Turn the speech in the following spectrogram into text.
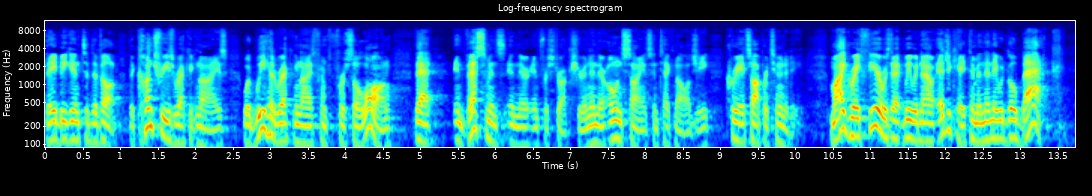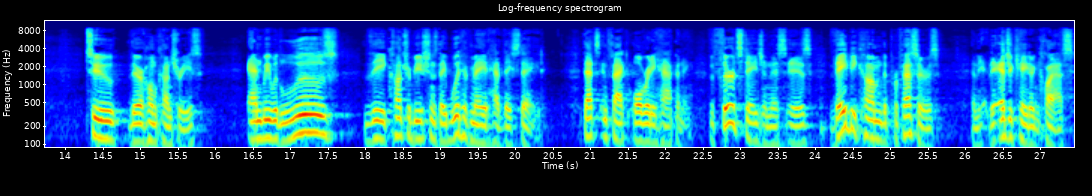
They begin to develop. The countries recognize what we had recognized from, for so long, that investments in their infrastructure and in their own science and technology creates opportunity. My great fear was that we would now educate them and then they would go back to their home countries and we would lose the contributions they would have made had they stayed. That's in fact already happening. The third stage in this is they become the professors and the, the educating class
